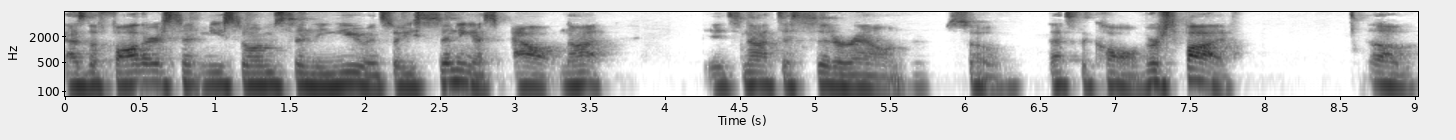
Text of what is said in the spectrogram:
as the Father has sent me, so I'm sending you. And so he's sending us out, not it's not to sit around. So that's the call. Verse five. Um,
